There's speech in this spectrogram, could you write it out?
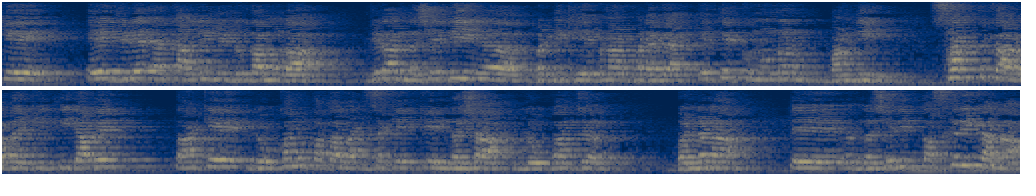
ਕਿ ਇਹ ਜਿਹੜੇ ਅਕਾਲੀ ਲੀਡਰ ਦਾ ਮੁੰਡਾ, ਜਿਹੜਾ ਨਸ਼ੇ ਦੀ ਵੱਡੀ ਖੇਪ ਨਾਲ ਫੜਿਆ ਗਿਆ, ਇਹ ਤੇ ਕਾਨੂੰਨਨ ਬਣਦੀ ਸਖਤ ਕਾਰਵਾਈ ਕੀਤੀ ਜਾਵੇ ਤਾਂ ਕਿ ਲੋਕਾਂ ਨੂੰ ਪਤਾ ਲੱਗ ਸਕੇ ਕਿ ਨਸ਼ਾ ਲੋਕਾਂ 'ਚ ਵੰਡਣਾ ਤੇ ਨਸ਼ੇ ਦੀ ਤਸਕਰੀ ਕਰਨਾ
